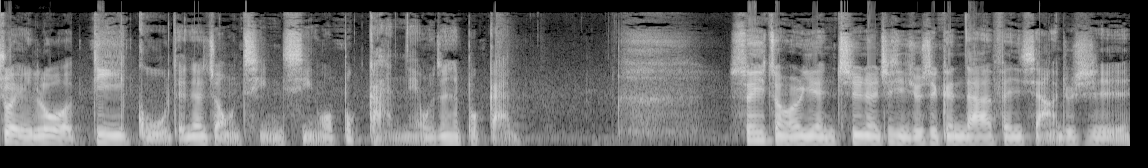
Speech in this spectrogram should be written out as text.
坠落低谷的那种情形，我不敢呢，我真的不敢。所以总而言之呢，这集就是跟大家分享，就是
